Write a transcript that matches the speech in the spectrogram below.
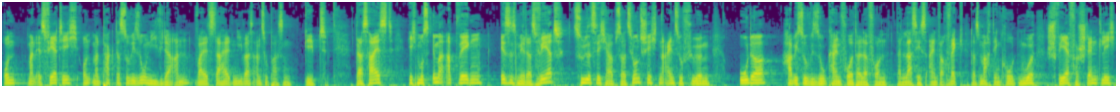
und man ist fertig und man packt das sowieso nie wieder an, weil es da halt nie was anzupassen gibt. Das heißt, ich muss immer abwägen, ist es mir das wert, zusätzliche Abstraktionsschichten einzuführen oder habe ich sowieso keinen Vorteil davon, dann lasse ich es einfach weg. Das macht den Code nur schwer verständlich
